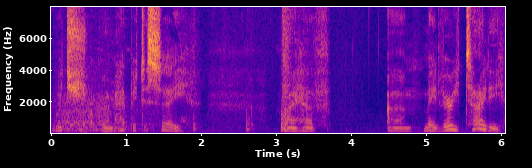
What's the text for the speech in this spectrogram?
which I'm happy to say I have um, made very tidy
